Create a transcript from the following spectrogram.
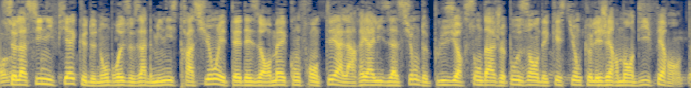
cela signifiait que de nombreuses administrations étaient désormais confrontées à la réalisation de plusieurs sondages posant des questions que légèrement différentes.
